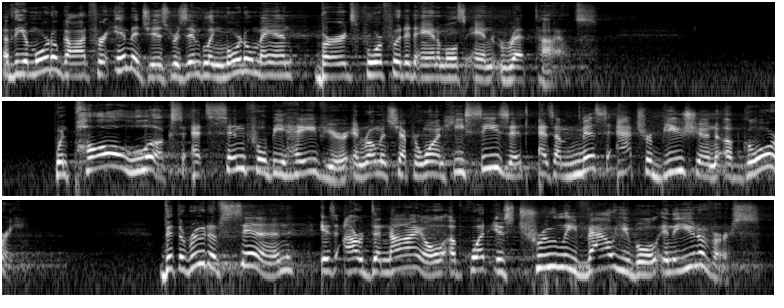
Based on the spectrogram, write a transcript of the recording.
of the immortal God for images resembling mortal man, birds, four footed animals, and reptiles. When Paul looks at sinful behavior in Romans chapter 1, he sees it as a misattribution of glory. That the root of sin is our denial of what is truly valuable in the universe.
